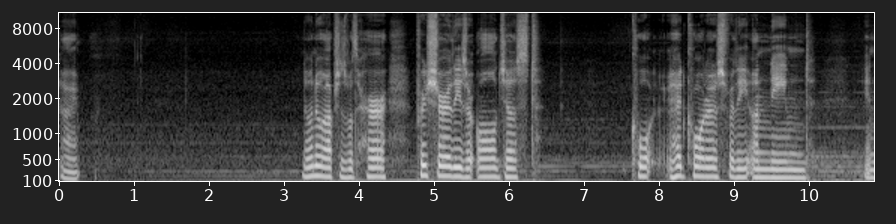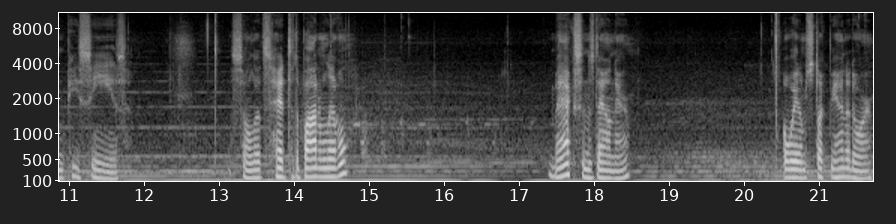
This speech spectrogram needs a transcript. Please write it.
Alright. No new options with her. Pretty sure these are all just headquarters for the unnamed NPCs. So let's head to the bottom level. Maxson's down there. Oh wait, I'm stuck behind a door.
